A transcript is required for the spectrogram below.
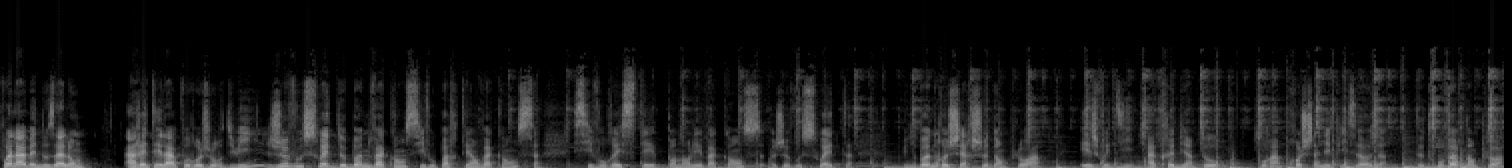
Voilà, mais nous allons arrêter là pour aujourd'hui. Je vous souhaite de bonnes vacances si vous partez en vacances. Si vous restez pendant les vacances, je vous souhaite une bonne recherche d'emploi et je vous dis à très bientôt pour un prochain épisode de Trouveur d'emploi.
